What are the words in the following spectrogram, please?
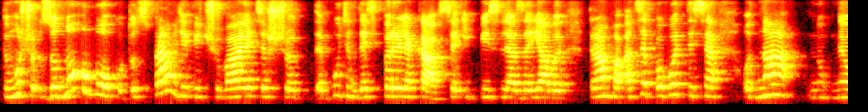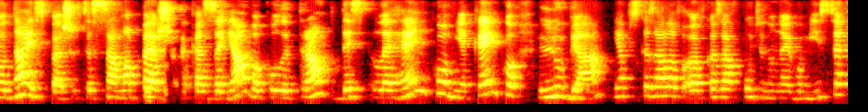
Тому що з одного боку тут справді відчувається, що Путін десь перелякався і після заяви Трампа. А це погодьтеся, одна, ну не одна із перших, це сама перша така заява, коли Трамп десь легенько, м'якенько, любя, я б сказала, вказав Путіну на його місце.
